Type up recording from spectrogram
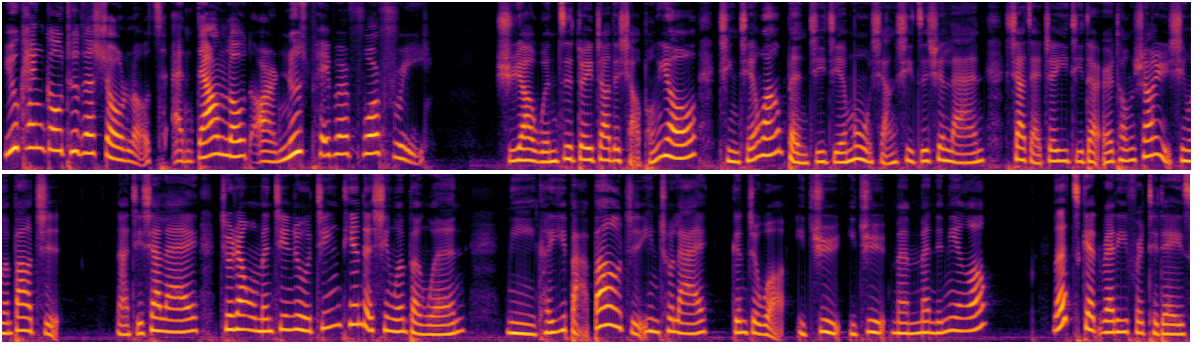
you can go to the show notes and download our newspaper for free. 需要文字对照的小朋友，请前往本集节目详细资讯栏下载这一集的儿童双语新闻报纸。那接下来就让我们进入今天的新闻本文。你可以把报纸印出来，跟着我一句一句慢慢的念哦。Let's get ready for today's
